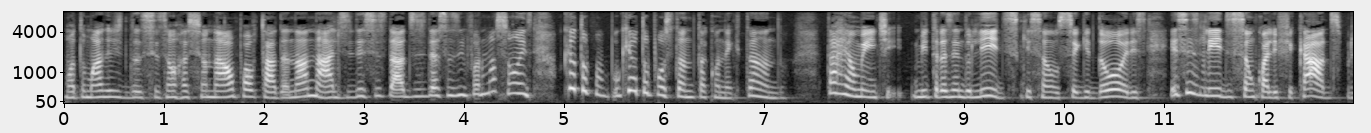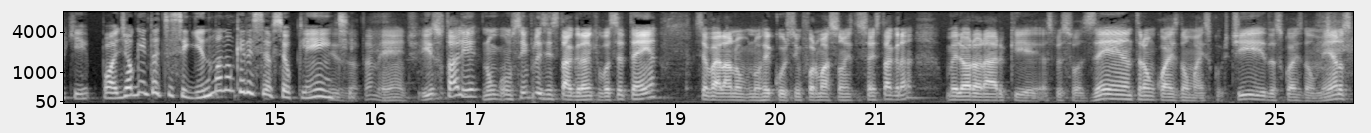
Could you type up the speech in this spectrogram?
Uma tomada de decisão racional pautada na análise desses dados e dessas informações. O que eu tô, o que eu tô postando está conectando? Está realmente me trazendo leads, que são os seguidores? Esses leads são qualificados? Porque pode alguém estar te seguindo, mas não querer ser o seu cliente. Exatamente. Isso está ali. Num um simples Instagram que você tenha, você vai lá no, no recurso informações do seu Instagram, o melhor horário que as pessoas entram, quais dão mais curtidas, quais dão menos.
